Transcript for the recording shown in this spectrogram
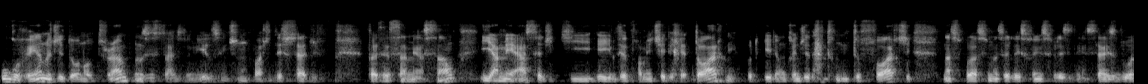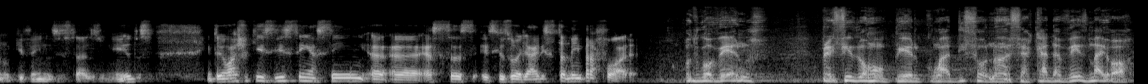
o governo de Donald Trump nos Estados Unidos, a gente não pode deixar de fazer essa menção, e a ameaça de que eventualmente ele retorne, porque ele é um candidato muito forte nas próximas eleições presidenciais do ano que vem nos Estados Unidos. Então eu acho que existem assim uh, essas, esses olhares também para fora. Os governos precisam romper com a dissonância cada vez maior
